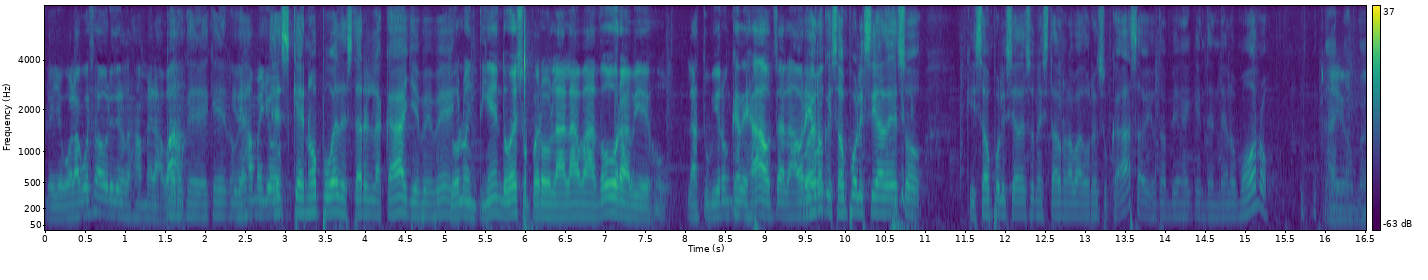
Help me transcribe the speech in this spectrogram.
Le llegó el agua a esa hora y dijo, déjame lavar. Pero que, que y déjame yo. es que no puede estar en la calle, bebé. Yo lo entiendo eso, pero la lavadora, viejo, la tuvieron que dejar. O sea, la hora bueno, quizá un policía de eso, quizá un policía de eso necesita una lavadora en su casa, viejo, también hay que entender a los monos. Ay, hombre.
